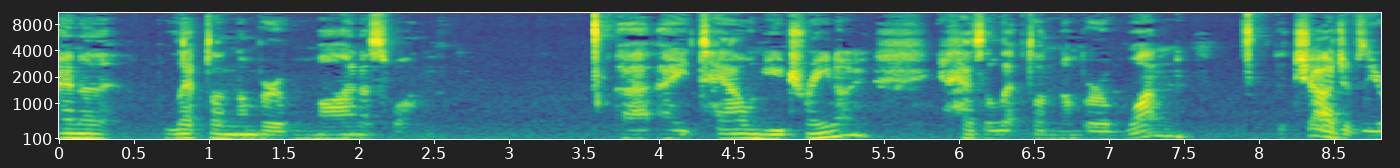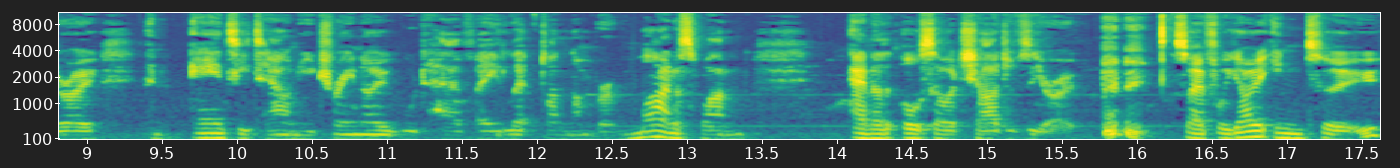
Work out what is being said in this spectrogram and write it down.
and a lepton number of minus 1. Uh, a tau neutrino has a lepton number of 1 a charge of zero, an anti-tau neutrino would have a lepton number of minus one and also a charge of zero. so if we go into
